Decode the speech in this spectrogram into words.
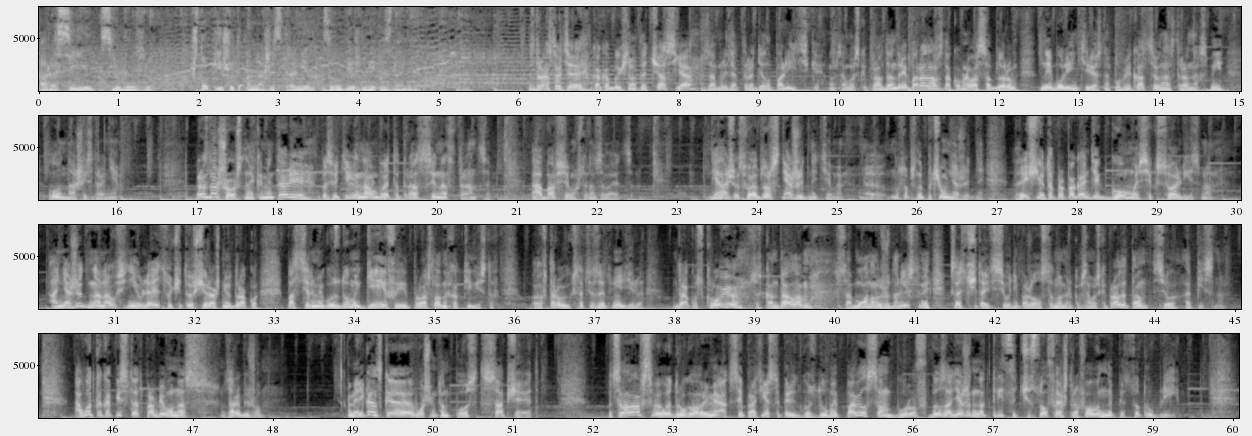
О России с любовью. Что пишут о нашей стране зарубежные издания? Здравствуйте. Как обычно в этот час я, замредактор отдела политики «Комсомольской правды» Андрей Баранов, знакомлю вас с обзором наиболее интересных публикаций в иностранных СМИ о нашей стране. Разношерстные комментарии посвятили нам в этот раз иностранцы. Обо всем, что называется. Я начну свой обзор с неожиданной темы. Э, ну, собственно, почему неожиданной? Речь идет о пропаганде гомосексуализма. А неожиданно она вовсе не является, учитывая вчерашнюю драку под стенами Госдумы геев и православных активистов. Э, вторую, кстати, за эту неделю. Драку с кровью, со скандалом, с ОМОНом, с журналистами. Кстати, читайте сегодня, пожалуйста, номер «Комсомольской правды», там все описано. А вот как описывает эту проблему у нас за рубежом. Американская Washington-Post сообщает – Поцеловав своего друга во время акции протеста перед Госдумой, Павел Самбуров был задержан на 30 часов и оштрафован на 500 рублей.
